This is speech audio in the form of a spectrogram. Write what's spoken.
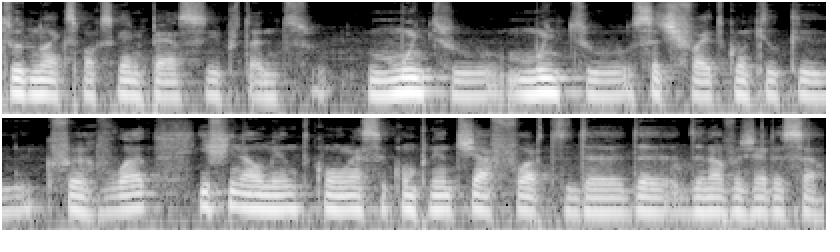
tudo no Xbox Game Pass e portanto muito, muito satisfeito com aquilo que, que foi revelado e finalmente com essa componente já forte da, da, da nova geração.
